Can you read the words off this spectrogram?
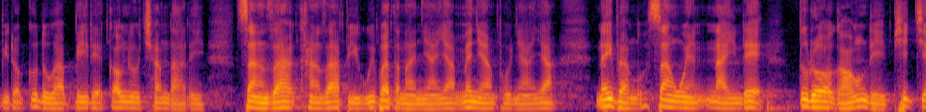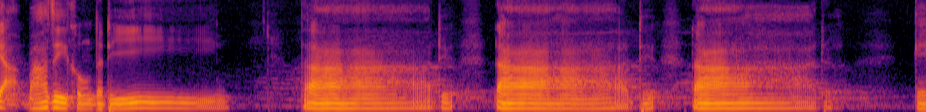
ပြီးတော့ကုသိုလ်ကပေးတဲ့ကောင်းကျိုးချမ်းသာတွေစံစားခံစားပြီးဝိပဿနာဉာဏ်ရမဉဏ်ဖူဉာဏ်ရနိဗ္ဗာန်ကိုစံဝင်နိုင်တဲ့သူတော်ကောင်းတွေဖြစ်ကြပါစေကုန်တည်းသာဓု သာဓုသာဓုကဲ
